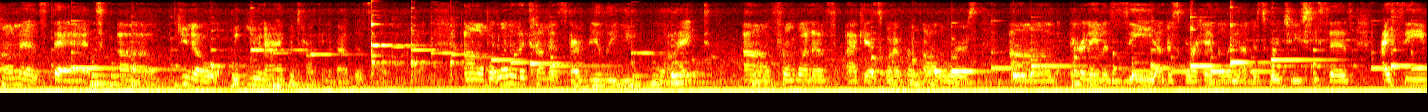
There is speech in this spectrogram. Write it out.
comments that, uh, you know, we, you and I have been talking about this a lot. Uh, but one of the comments that I really liked um, from one of, I guess, one of her followers. Um, her name is C underscore heavenly underscore G. She says, I see,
